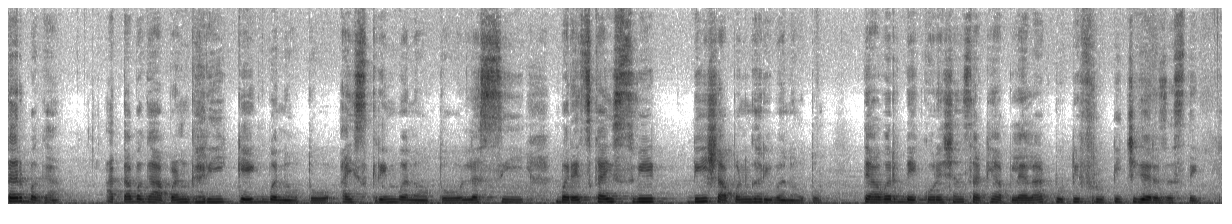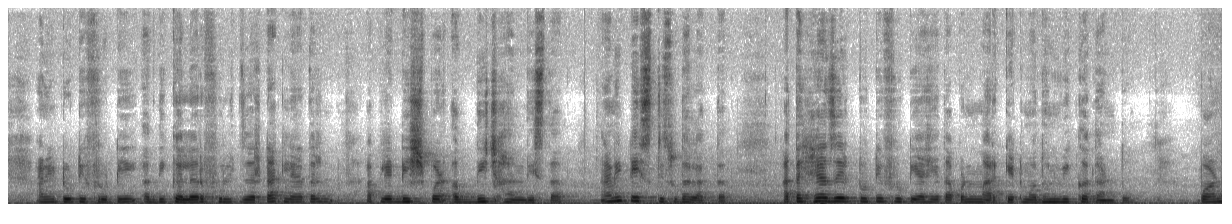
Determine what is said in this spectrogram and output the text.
तर बघा आता बघा आपण घरी केक बनवतो आईस्क्रीम बनवतो लस्सी बरेच काही स्वीट डिश आपण घरी बनवतो. त्यावर डेकोरेशनसाठी आपल्याला टुटी फ्रुटीची गरज असते. आणि टुटी फ्रुटी अगदी कलरफुल जर टाकल्या तर आपले डिश पण अगदी छान दिसतात आणि टेस्टीसुद्धा लागतात. आता ह्या जे टुटी फ्रुटी आहेत आपण मार्केटमधून विकत आणतो. पण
